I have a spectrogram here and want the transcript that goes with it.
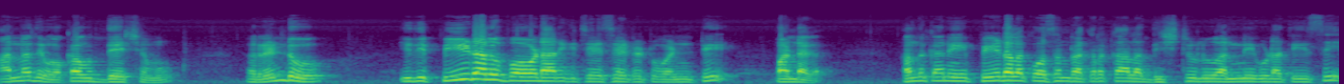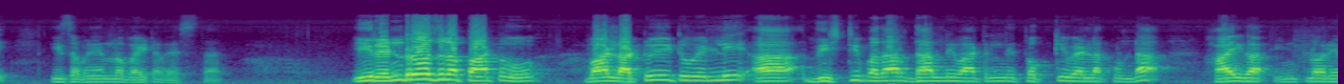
అన్నది ఒక ఉద్దేశము. రెండు ఇది పీడలు పోవడానికి చేసేటటువంటి పండగ. అందుకని పీడల కోసం రకరకాల దిష్టులు అన్నీ కూడా తీసి ఈ సమయంలో బయట వేస్తారు. ఈ రెండు రోజుల పాటు వాళ్ళు అటు ఇటు వెళ్ళి ఆ దిష్టి పదార్థాలని వాటిల్ని తొక్కి వెళ్ళకుండా హాయిగా ఇంట్లోనే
